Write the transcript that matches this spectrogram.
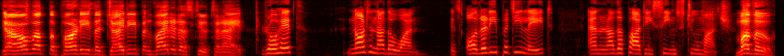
yeah, how about the party that Jaideep invited us to tonight? Rohit, not another one. It's already pretty late, and another party seems too much. Madhu,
